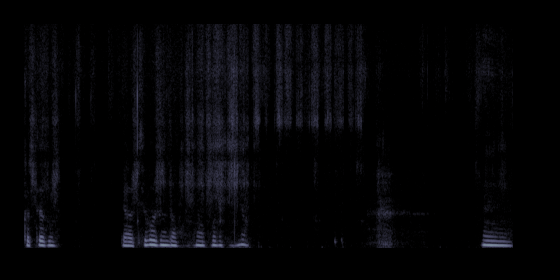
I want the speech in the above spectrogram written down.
그때도 내가 집어준다고 그러거든요. 음,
